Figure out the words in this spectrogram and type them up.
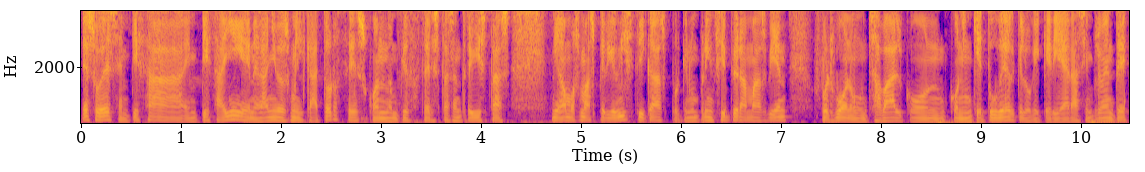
Eso es, empieza, empieza ahí, en el año 2014 es cuando empiezo a hacer estas entrevistas, digamos, más periodísticas, porque en un principio era más bien, pues bueno, un chaval con, con inquietudes que lo que quería era simplemente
